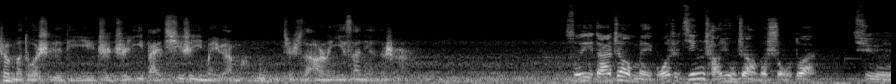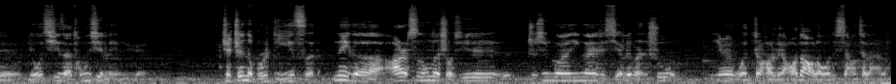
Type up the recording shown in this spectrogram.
这么多世界第一只值一百七十亿美元吗？这是在二零一三年的事儿。所以大家知道，美国是经常用这样的手段去，尤其在通信领域，这真的不是第一次的。那个阿尔斯通的首席执行官应该是写了一本书，因为我正好聊到了，我就想起来了。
